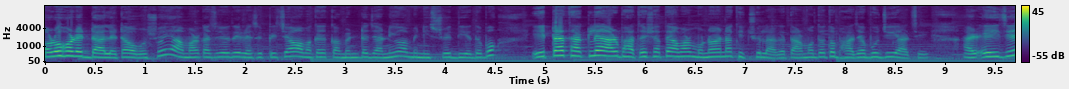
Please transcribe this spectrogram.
অরহরের ডাল এটা অবশ্যই। আমার কাছে যদি রেসিপি চাও, আমাকে কমেন্টে জানিও, আমি নিশ্চয়ই দিয়ে দেবো। এটা থাকলে আর ভাতের সাথে আমার মনে হয় না কিছু লাগে, তার মধ্যে তো ভাজাভুজি আছে আর এই যে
